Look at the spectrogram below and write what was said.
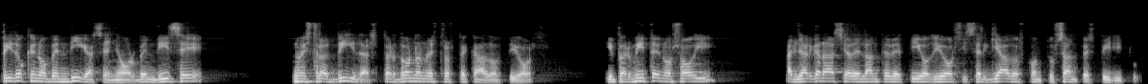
Pido que nos bendiga, Señor, bendice nuestras vidas, perdona nuestros pecados, Dios, y permítenos hoy hallar gracia delante de ti, oh Dios, y ser guiados con tu Santo Espíritu.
